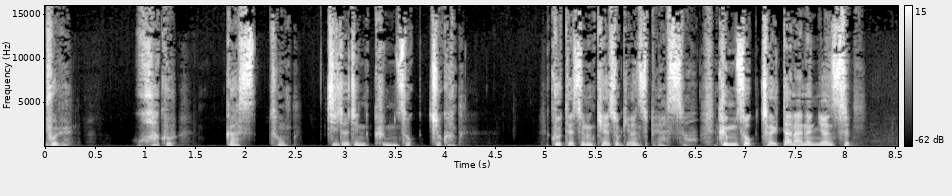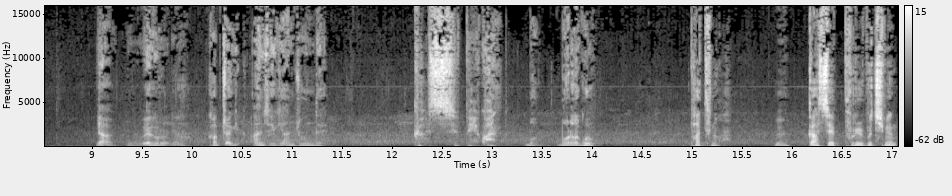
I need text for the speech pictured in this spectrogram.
불, 화구, 가스통, 찢어진 금속 조각. 구태수는 계속 연습해왔어. 금속 절단하는 연습. 야, 왜 그러냐? 갑자기 안색이 안 좋은데? 가스 배관. 뭐, 뭐라고? 파트너. 응? 가스에 불을 붙이면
